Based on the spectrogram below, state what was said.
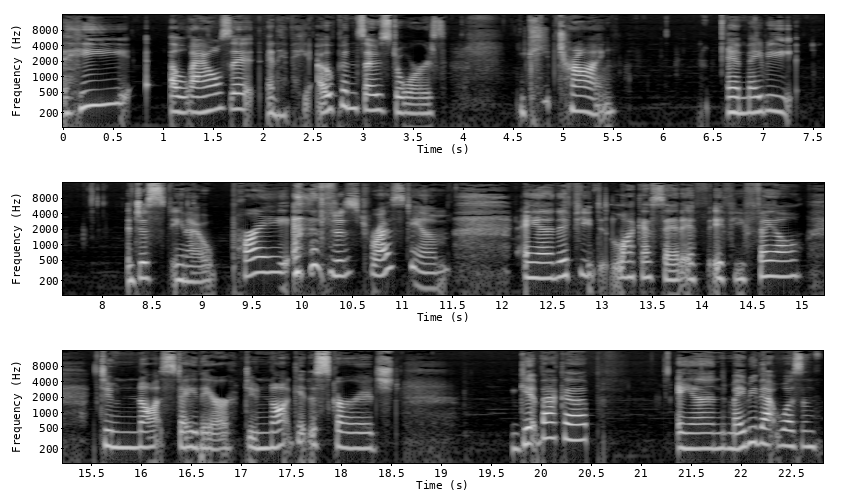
He allows it and if He opens those doors, keep trying and maybe just, you know, pray and just trust him. And if you like I said, if if you fail, do not stay there. Do not get discouraged. Get back up and maybe that wasn't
